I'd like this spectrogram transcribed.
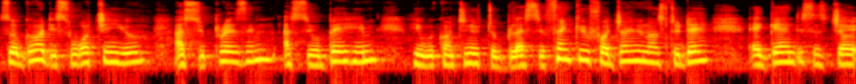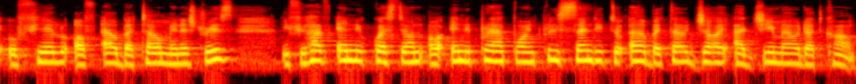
So God is watching you as you praise Him, as you obey Him. He will continue to bless you. Thank you for joining us today. Again, this is Joy Ofielu of Albertal Ministries. If you have any question or any prayer point, please send it to albertaljoy at gmail.com.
